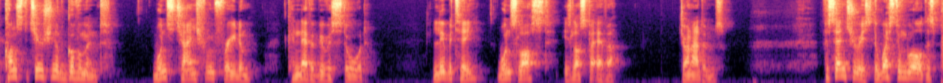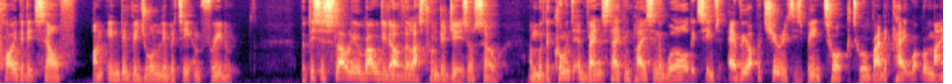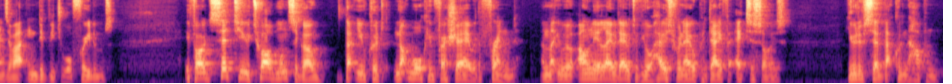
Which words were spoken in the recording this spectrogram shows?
constitution of government, once changed from freedom, can never be restored. Liberty, once lost, is lost forever. John Adams. For centuries, the Western world has prided itself on individual liberty and freedom. But this has slowly eroded over the last hundred years or so, and with the current events taking place in the world, it seems every opportunity is being took to eradicate what remains of our individual freedoms. If I had said to you 12 months ago that you could not walk in fresh air with a friend and that you were only allowed out of your house for an hour per day for exercise, you would have said that couldn't happen.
